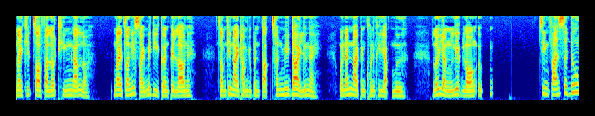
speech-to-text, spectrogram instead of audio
นายคิดจอฟันแล้วทิ้งงั้นเหรอ นายจะนิสัยไม่ดีเกินไปแล้วนะจำที่นายทำอยู่บนตักฉันไม่ได้หรือไง วันนั้นนายเป็นคนขยับมือ แล้วยังเรียกร้องอึก จิงฝานสะดุ้ง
